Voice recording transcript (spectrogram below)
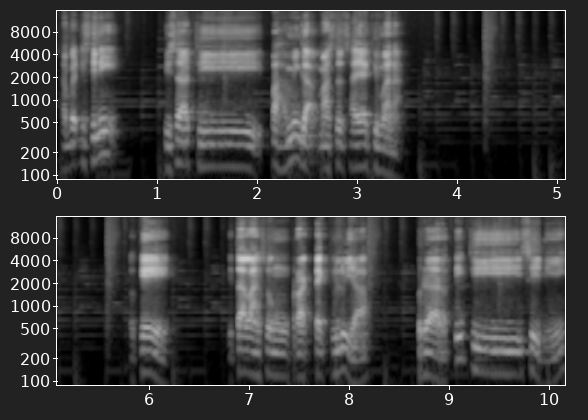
Sampai di sini bisa dipahami nggak? Maksud saya gimana? Oke kita langsung praktek dulu ya. Berarti di sini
